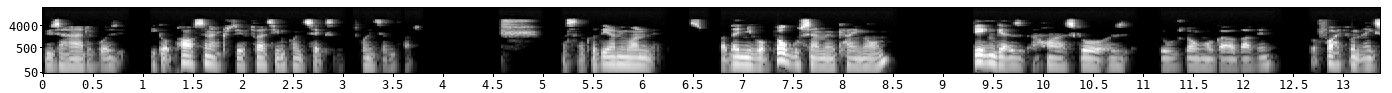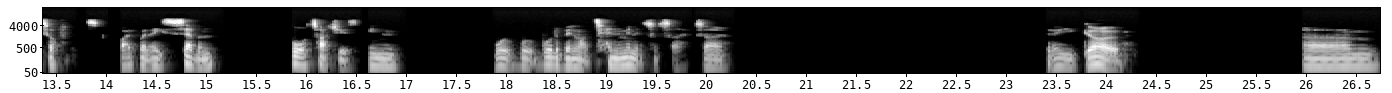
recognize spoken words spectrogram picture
who's had was he got passing accuracy of 13.6 and 27 touches. That's not good. The only one but then you've got Voglsammer who came on, didn't get as high a score as George Long will go above him, but 5.8 5.87, four touches in would, would have been like 10 minutes or so. So there you go. Um,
